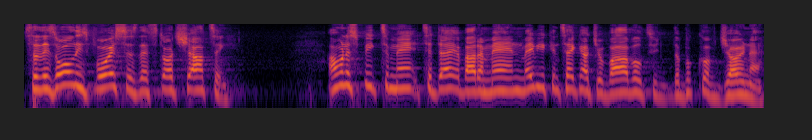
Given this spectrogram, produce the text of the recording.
So there's all these voices that start shouting. I want to speak to man, today about a man. Maybe you can take out your Bible to the book of Jonah.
